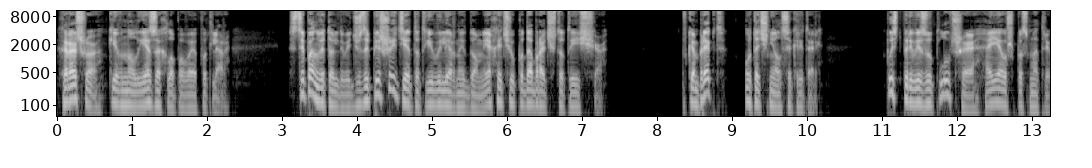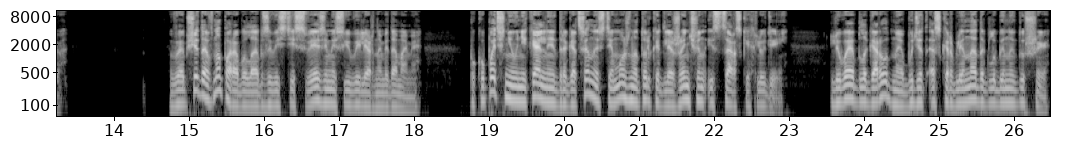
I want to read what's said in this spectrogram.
«Хорошо», — кивнул я, захлопывая футляр. «Степан Витольдович, запишите этот ювелирный дом, я хочу подобрать что-то еще». «В комплект?» — уточнил секретарь. «Пусть привезут лучшее, а я уж посмотрю». Вообще давно пора было обзавестись связями с ювелирными домами. Покупать неуникальные драгоценности можно только для женщин из царских людей. Любая благородная будет оскорблена до глубины души,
